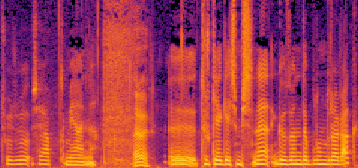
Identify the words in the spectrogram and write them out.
çocuğu şey yaptım yani. Evet. e, Türkiye geçmişine göz önünde bulundurarak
